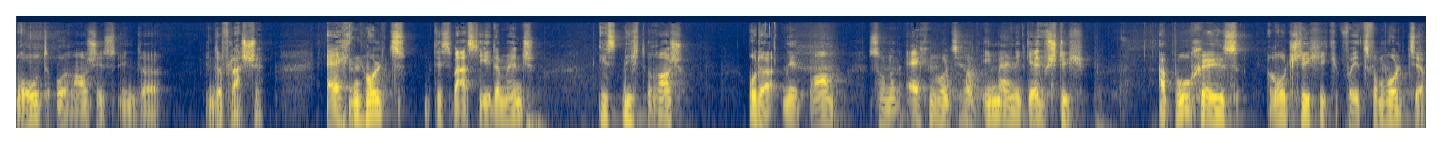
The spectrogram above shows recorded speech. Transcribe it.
rot-orange ist in der, in der Flasche. Eichenholz, das weiß jeder Mensch, ist nicht orange oder nicht braun, sondern Eichenholz hat immer einen Gelbstich. Eine Buche ist rotstichig, jetzt vom Holz her.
